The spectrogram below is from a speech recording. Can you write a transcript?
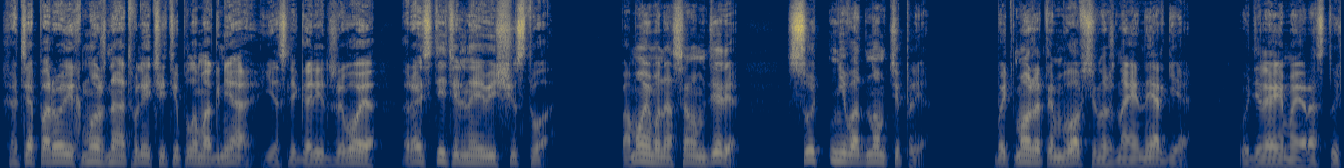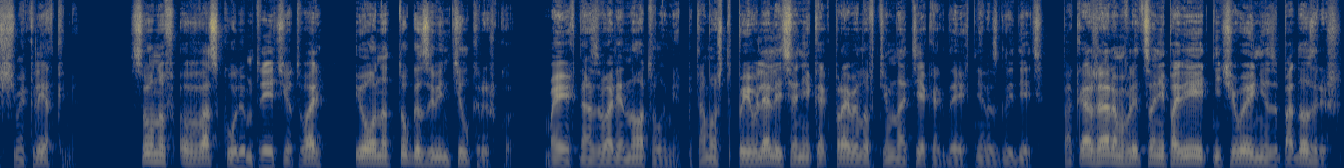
Хотя порой их можно отвлечь и теплом огня, если горит живое растительное вещество. По-моему, на самом деле суть не в одном тепле. Быть может, им вовсе нужна энергия, выделяемая растущими клетками. Сунув в васкулюм третью тварь, он оттуго завинтил крышку. Мы их назвали нотулами, потому что появлялись они, как правило, в темноте, когда их не разглядеть. Пока жаром в лицо не повеет, ничего и не заподозришь.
